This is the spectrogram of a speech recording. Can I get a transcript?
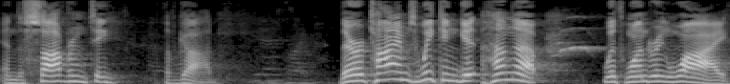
and the sovereignty of God. There are times we can get hung up with wondering why.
